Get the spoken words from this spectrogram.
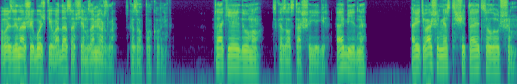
«Возле нашей бочки вода совсем замерзла», — сказал полковник. «Так я и думал», — сказал старший егерь. «Обидно. А ведь ваше место считается лучшим».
